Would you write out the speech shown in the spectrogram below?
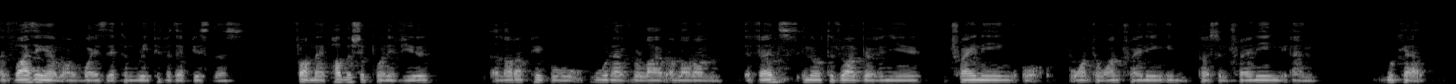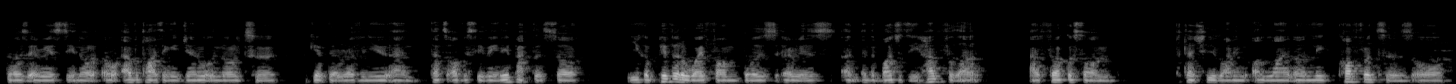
advising them on ways they can repivot their business. From a publisher point of view, a lot of people would have relied a lot on events in order to drive revenue, training or one-to-one training, in-person training, and look at those areas, in know, or advertising in general in order to get their revenue, and that's obviously being impacted. So you can pivot away from those areas and, and the budget that you have for that, and focus on potentially running online only conferences or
